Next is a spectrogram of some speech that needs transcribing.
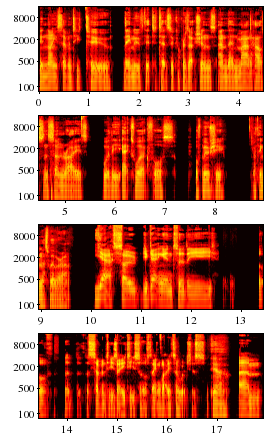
in 1972, they moved it to Tetsuka Productions, and then Madhouse and Sunrise were the ex workforce of Mushi. I think that's where we're at. Yeah, so you're getting into the sort of the, the, the 70s, 80s sort of thing later, which is Yeah. um,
